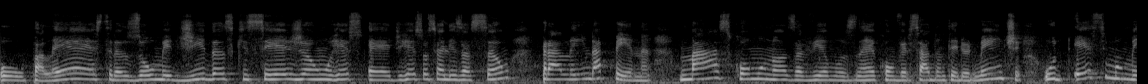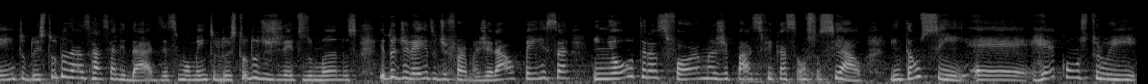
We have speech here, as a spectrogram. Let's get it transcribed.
ou palestras ou medidas que sejam é, de ressocialização para além da pena. Mas, como nós havíamos né, conversado anteriormente, o, esse momento do estudo das racialidades, esse momento do estudo dos direitos humanos e do direito de forma geral, pensa em outras formas de pacificação social. Então, sim, é, reconstruir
